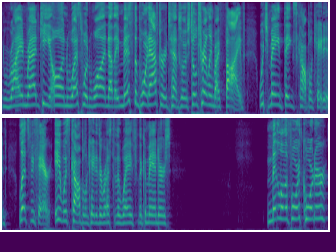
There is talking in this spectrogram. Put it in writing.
Ryan Radtke on Westwood one. Now they missed the point after attempt, so they're still trailing by five, which made things complicated. Let's be fair, it was complicated the rest of the way for the Commanders. Middle of the fourth quarter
